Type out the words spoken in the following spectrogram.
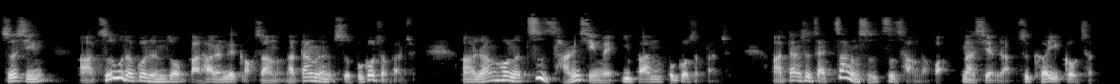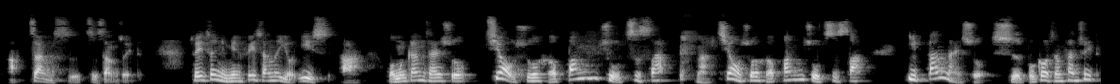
执行啊职务的过程中把他人给搞伤了，那当然是不构成犯罪啊。然后呢，自残行为一般不构成犯罪。啊，但是在暂时自残的话，那显然是可以构成啊暂时自伤罪的。所以这里面非常的有意思啊。我们刚才说教唆和帮助自杀啊，教唆和帮助自杀一般来说是不构成犯罪的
